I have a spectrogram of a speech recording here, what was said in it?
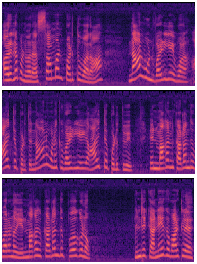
அவர் என்ன பண்ணுவார்? சமன்படுத்துவாராம். நான் உன் வழியை ஆயத்தப்படுத்து நான் உனக்கு வழியை ஆயத்தப்படுத்துவேன். என் மகன் கடந்து வரணும் என் மகள் கடந்து போகணும். இன்றைக்கு அநேக வாழ்க்கையில்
